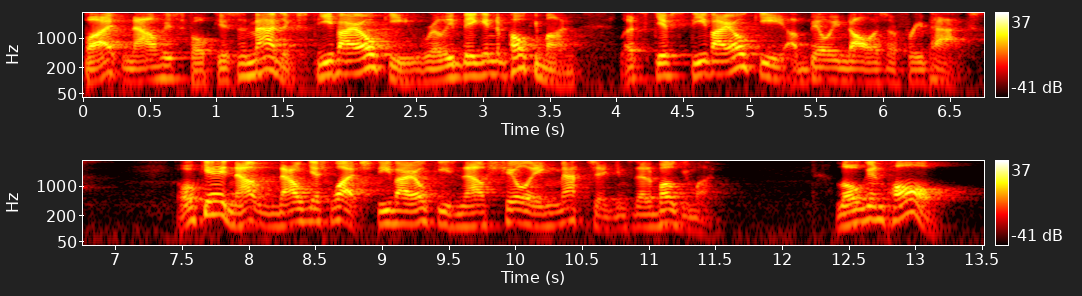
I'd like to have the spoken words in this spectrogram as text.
But now his focus is Magic. Steve Aoki, really big into Pokemon. Let's give Steve Aoki a billion dollars of free packs. Okay, now now guess what? Steve Aoki is now shilling Magic instead of Pokemon. Logan Paul.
